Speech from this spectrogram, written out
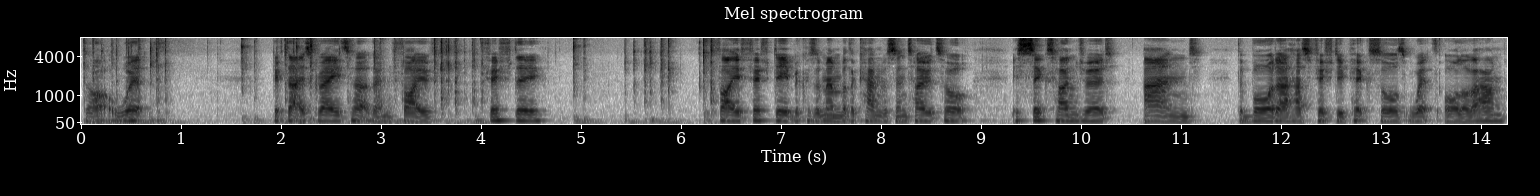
dot width if that is greater than 550 550 because remember the canvas in total is 600 and the border has 50 pixels width all around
